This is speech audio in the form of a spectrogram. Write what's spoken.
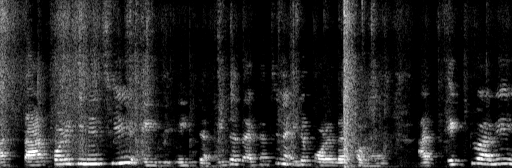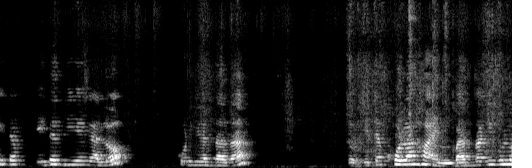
আর তারপরে কিনেছি এই যে এইটা। এটা দেখাচ্ছি না এটা পরে দেখাবো। আর একটু আগে এটা এটা দিয়ে গেল কোরিয়ার দাদা। তো এটা খোলা হয়নি। বাদ বাকিগুলো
